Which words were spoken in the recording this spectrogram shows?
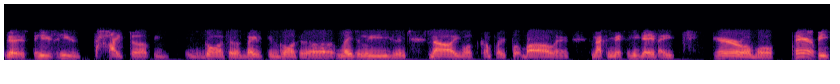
there's, he's he's hyped up. He, he's going to the base. He's going to the uh, major leagues, and now he wants to come play football. And not to mention, he gave a terrible speech.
